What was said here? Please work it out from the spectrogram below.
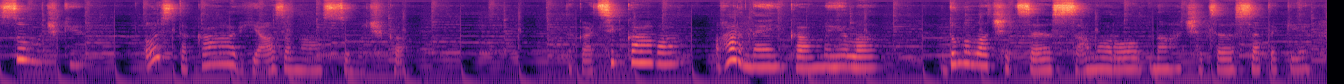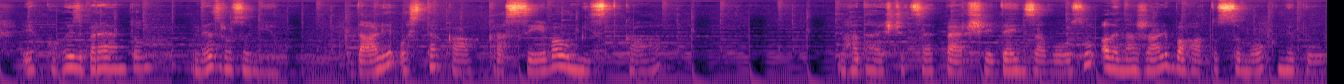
Сумочки. Ось така в'язана сумочка. Така цікава, гарненька, мила. Думала, чи це саморобна, чи це все-таки якогось бренду. Не зрозуміло. Далі ось така красива, вмістка. Нагадаю, що це перший день завозу, але, на жаль, багато сумок не було.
